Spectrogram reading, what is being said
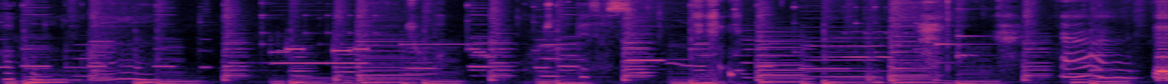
너 뭐가 보는 거야? 줘봐. 공주가 뺏었어. 야, 내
